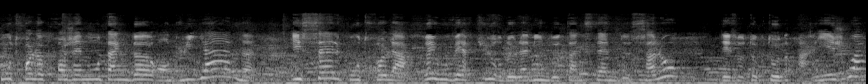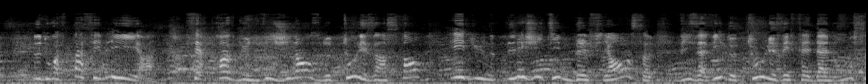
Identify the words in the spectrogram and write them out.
contre le projet Montagne d'Or en Guyane et celles contre la réouverture de la mine de tungstène de Salot des autochtones ariégeois ne doivent pas faiblir, faire preuve d'une vigilance de tous les instants et d'une légitime défiance vis-à-vis de tous les effets d'annonce,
